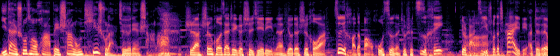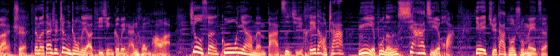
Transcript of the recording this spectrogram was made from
一旦说错话被沙龙踢出来，就有点傻了啊。是啊，生活在这个世界里呢，有的时候啊，最好的保护色呢就是自黑，就是把自己说的差一点啊，对对吧？是。那么，但是郑重的要提醒各位男同胞啊，就算姑娘们把自己黑到渣，你也不能瞎接话，因为绝大多数妹子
